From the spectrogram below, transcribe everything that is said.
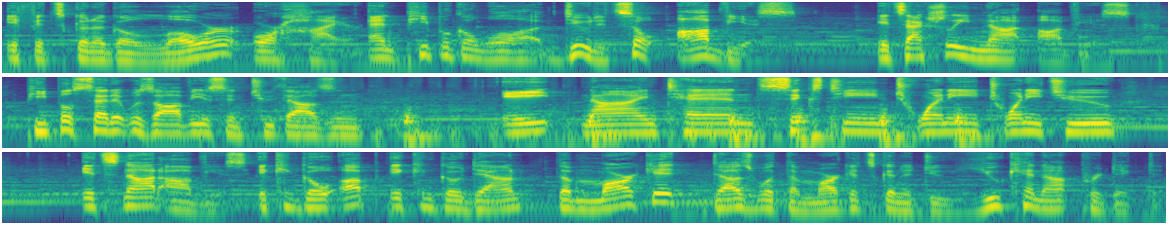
if it's gonna go lower or higher. And people go, well, dude, it's so obvious. It's actually not obvious. People said it was obvious in 2008, 9, 10, 16, 20, 22. It's not obvious. It can go up, it can go down. The market does what the market's gonna do. You cannot predict it.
